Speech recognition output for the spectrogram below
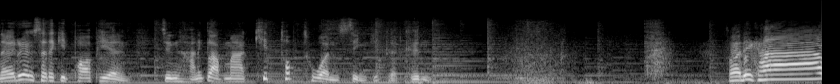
ในเรื่องเศรษฐกิจพอเพียง จึงหันกลับมาคิดทบทวนสิ่งที่เกิดขึ้น สวัสดีครับ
